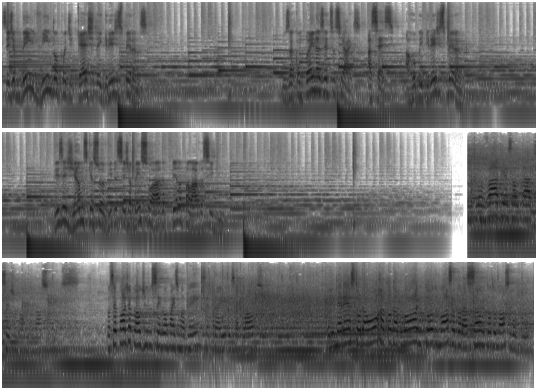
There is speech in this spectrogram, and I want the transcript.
Seja bem-vindo ao podcast da Igreja Esperança. Nos acompanhe nas redes sociais. Acesse arroba Igreja Esperança. Desejamos que a sua vida seja abençoada pela palavra seguinte. Louvado e exaltado seja o nome do nosso Deus. Você pode aplaudir o Senhor mais uma vez? É para Ele esse aplauso. Ele merece toda a honra, toda a glória, toda a nossa adoração e todo o nosso louvor.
